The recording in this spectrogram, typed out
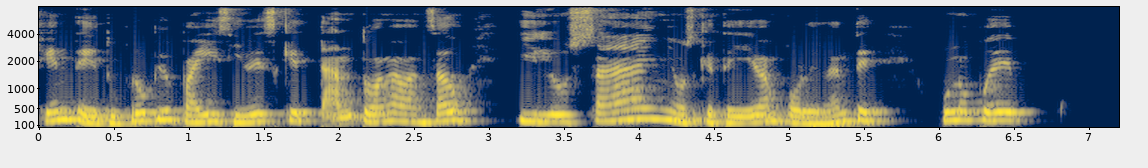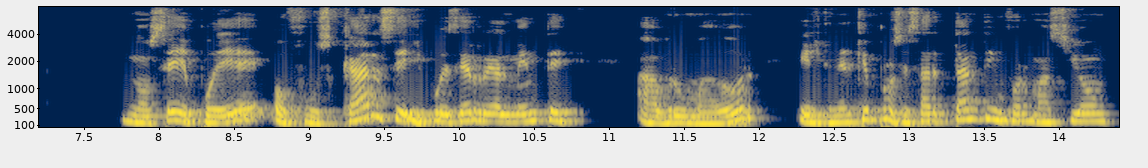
gente de tu propio país y ves que tanto han avanzado y los años que te llevan por delante, uno puede, no sé, puede ofuscarse y puede ser realmente abrumador el tener que procesar tanta información,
